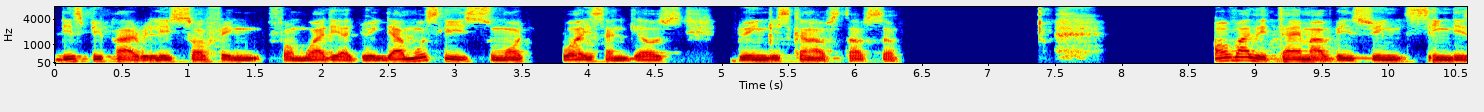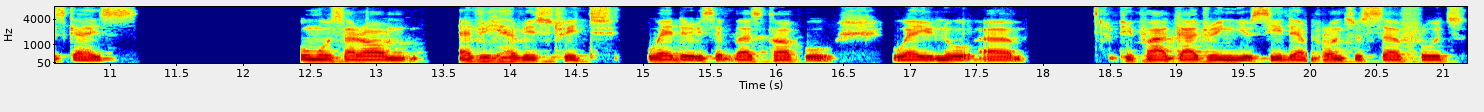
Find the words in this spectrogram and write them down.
these people are really suffering from what they are doing. They are mostly small boys and girls doing this kind of stuff. So, over the time, I've been seeing, seeing these guys almost around every every street where there is a bus stop or where you know um, people are gathering. You see them run to sell fruits,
